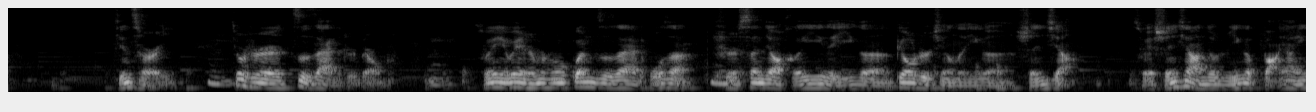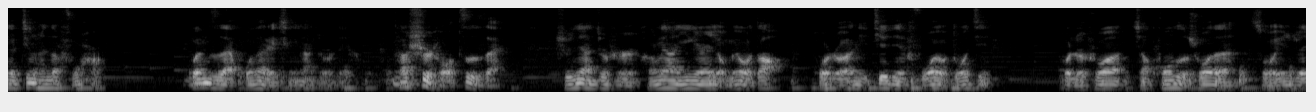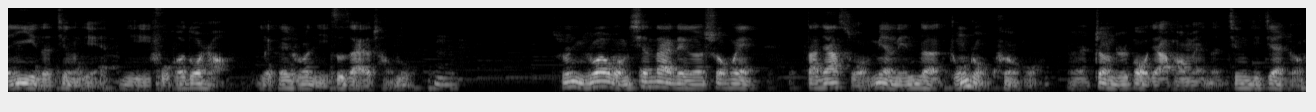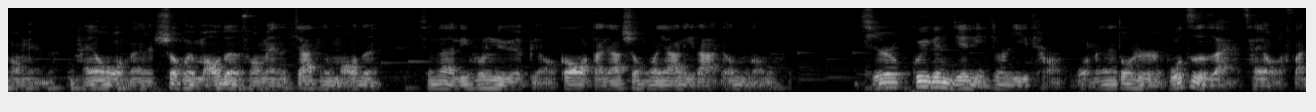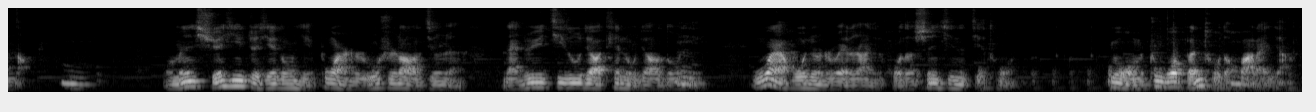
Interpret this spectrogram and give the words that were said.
仅此而已。嗯，就是自在的指标嘛。嗯。所以，为什么说观自在菩萨是三教合一的一个标志性的一个神像？所以，神像就是一个榜样，一个精神的符号。观自在菩萨这个形象就是这样，他是否自在，实际上就是衡量一个人有没有道，或者你接近佛有多近，或者说像孔子说的所谓仁义的境界，你符合多少，也可以说你自在的程度。嗯，所以你说我们现在这个社会。大家所面临的种种困惑，嗯，政治构架方面的、经济建设方面的，还有我们社会矛盾方面的、家庭矛盾，现在离婚率比较高，大家生活压力大，等等等等。其实归根结底就是一条，我们都是不自在，才有了烦恼。嗯，我们学习这些东西，不管是儒释道的精神，乃至于基督教、天主教的东西，无外乎就是为了让你获得身心的解脱。用我们中国本土的话来讲，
